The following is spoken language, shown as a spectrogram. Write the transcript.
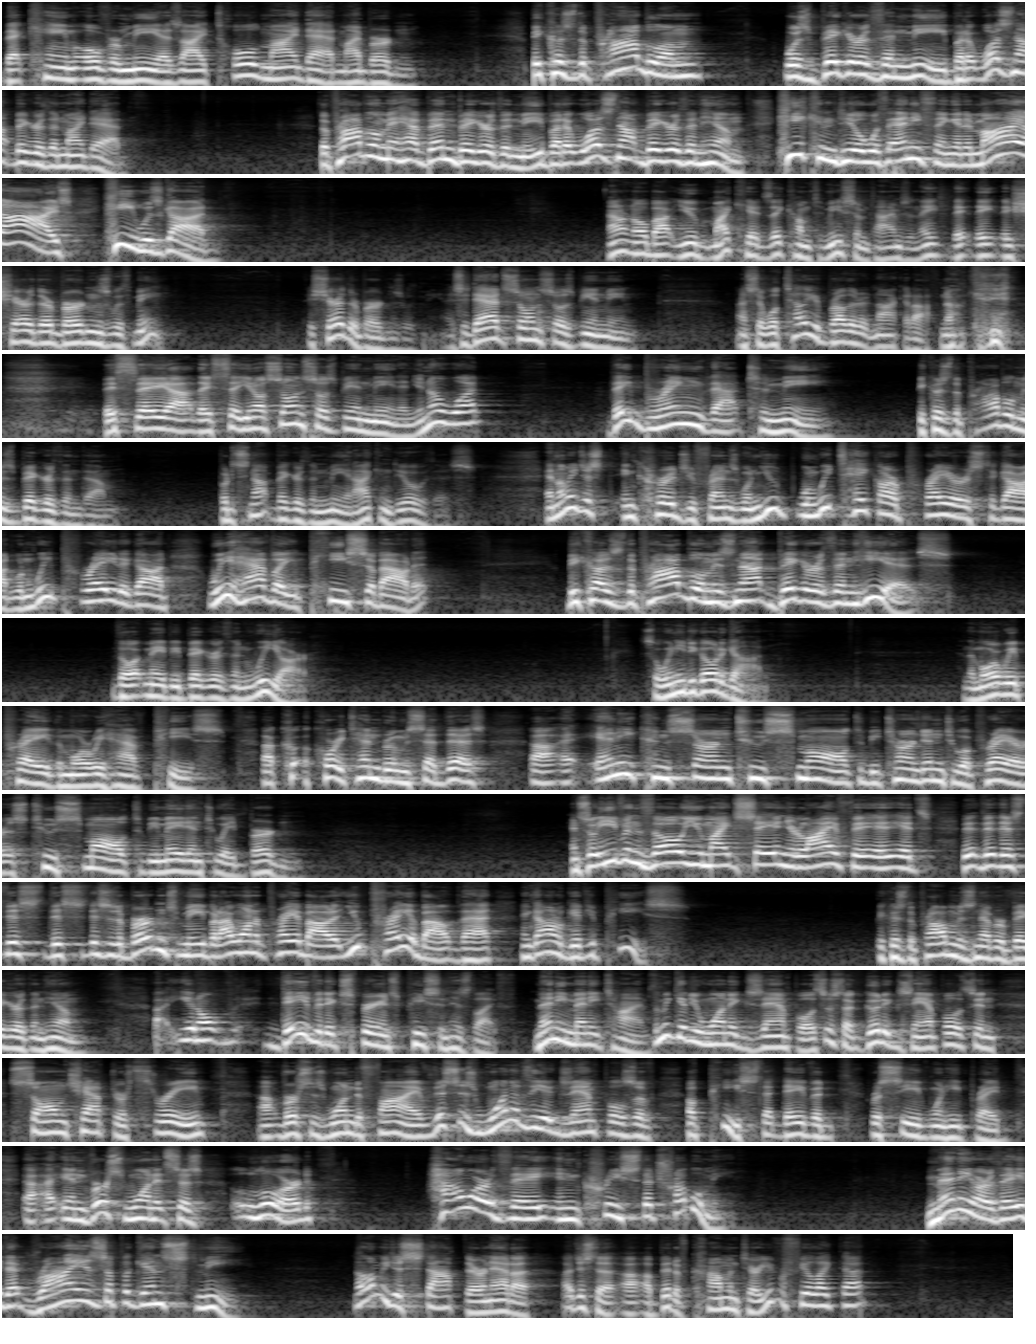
that came over me as I told my dad my burden. Because the problem was bigger than me, but it was not bigger than my dad. The problem may have been bigger than me, but it was not bigger than him. He can deal with anything, and in my eyes, he was God. I don't know about you, but my kids, they come to me sometimes and they, they, they, share their burdens with me. They share their burdens with me. I say, Dad, so and so is being mean. I said, Well, tell your brother to knock it off. No, they say, uh, they say, you know, so and so's being mean. And you know what? They bring that to me because the problem is bigger than them, but it's not bigger than me, and I can deal with this. And let me just encourage you, friends, when, you, when we take our prayers to God, when we pray to God, we have a peace about it because the problem is not bigger than He is, though it may be bigger than we are. So we need to go to God. And the more we pray, the more we have peace. Uh, Corrie ten Boom said this uh, Any concern too small to be turned into a prayer is too small to be made into a burden. And so, even though you might say in your life, it's, this, this, this, this is a burden to me, but I want to pray about it, you pray about that, and God will give you peace. Because the problem is never bigger than Him. Uh, you know, David experienced peace in his life many, many times. Let me give you one example. It's just a good example. It's in Psalm chapter 3, uh, verses 1 to 5. This is one of the examples of, of peace that David received when he prayed. Uh, in verse 1, it says, Lord, how are they increased that trouble me? Many are they that rise up against me. Now, let me just stop there and add a, a just a, a bit of commentary. You ever feel like that?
